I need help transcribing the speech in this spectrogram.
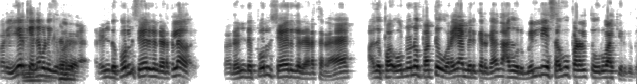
பாரு இயற்கை என்ன பண்ணிருக்கு சரி. பாருங்க. ரெண்டு பொருள் சேருகின்ற இடத்துல ரெண்டு பொருள் சேருகிற இடத்துல அது ப- ஒண்ணொண்ணு பட்டு உரையாம இருக்கிறதுக்காக அது ஒரு மெல்லிய சவ்வு படலத்தை உருவாக்கி இருக்குது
